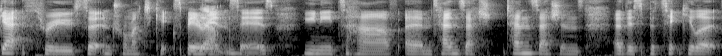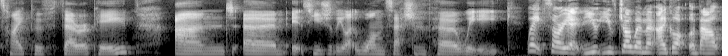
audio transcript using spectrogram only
get through certain traumatic experiences, you need to have um, 10, ses- 10 sessions of this particular type of therapy. And um, it's usually like one session per week. wait, sorry, yeah, you, you've jogged my memory. I got about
